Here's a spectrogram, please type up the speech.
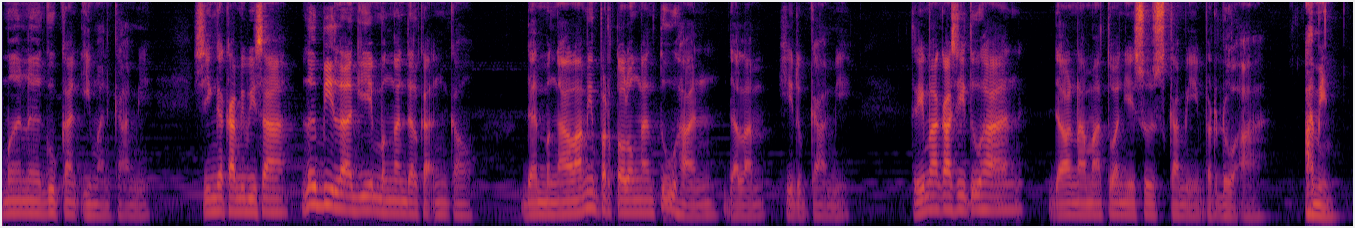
meneguhkan iman kami. Sehingga kami bisa lebih lagi mengandalkan Engkau dan mengalami pertolongan Tuhan dalam hidup kami. Terima kasih Tuhan, dalam nama Tuhan Yesus kami berdoa. Amin.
